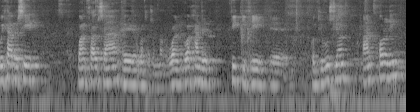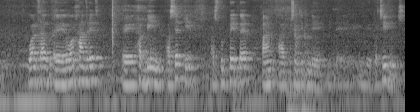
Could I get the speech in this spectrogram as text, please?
We have received 1,000, uh, 1, no, 153 uh, contributions and only 100 uh, have been accepted as full paper and are presented in the, in the, in the proceedings.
